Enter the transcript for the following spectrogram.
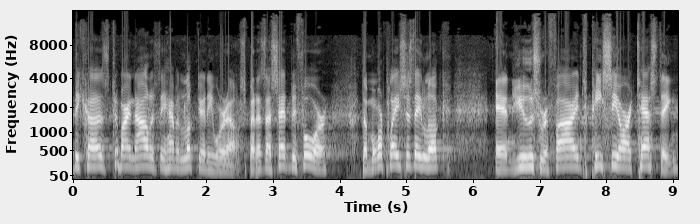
because, to my knowledge, they haven't looked anywhere else. But as I said before, the more places they look and use refined PCR testing,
